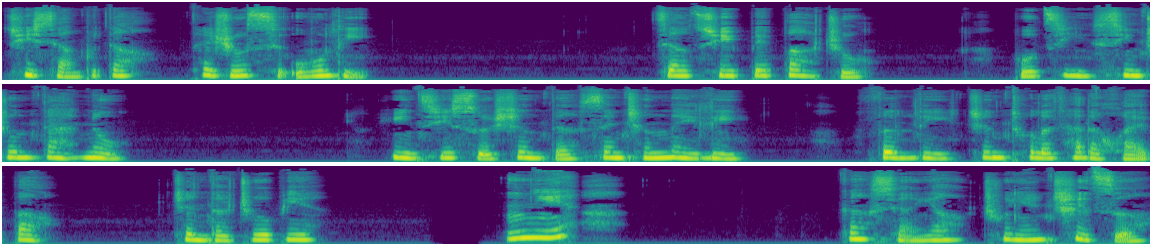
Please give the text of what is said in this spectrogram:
却想不到他如此无礼。娇躯被抱住，不禁心中大怒，运起所剩的三成内力，奋力挣脱了他的怀抱，站到桌边。你刚想要出言斥责，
